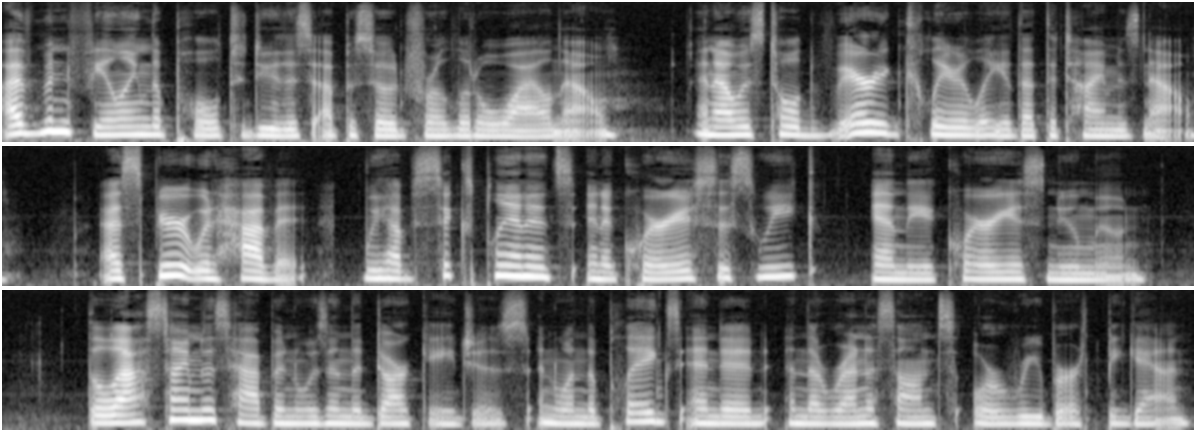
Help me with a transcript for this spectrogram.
I've been feeling the pull to do this episode for a little while now, and I was told very clearly that the time is now. As Spirit would have it, We have six planets in Aquarius this week and the Aquarius new moon. The last time this happened was in the Dark Ages and when the plagues ended and the Renaissance or rebirth began.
